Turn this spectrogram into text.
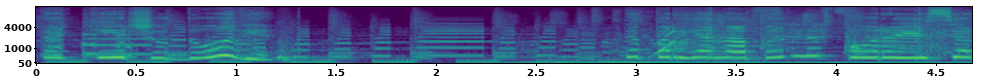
Такі чудові. Тепер я напевне впораюся.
